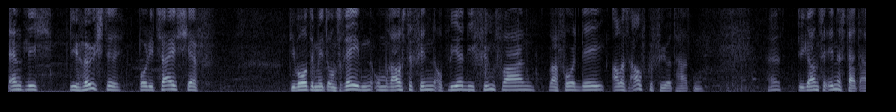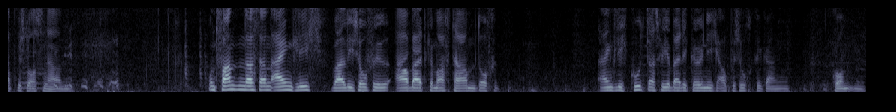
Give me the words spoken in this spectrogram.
endlich die höchste Polizeichef, die wollte mit uns reden, um herauszufinden, ob wir die fünf waren, wovor die alles aufgeführt hatten die ganze Innenstadt abgeschlossen haben. Und fanden das dann eigentlich, weil die so viel Arbeit gemacht haben, doch eigentlich gut, dass wir bei der König auf Besuch gegangen konnten.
